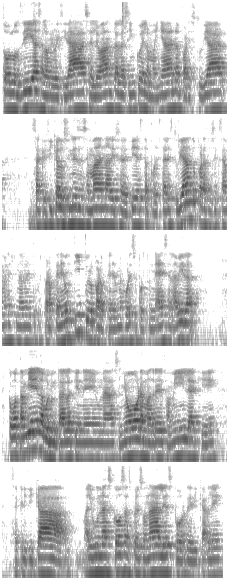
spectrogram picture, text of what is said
todos los días a la universidad, se levanta a las 5 de la mañana para estudiar, sacrifica los fines de semana irse de fiesta por estar estudiando para sus exámenes finalmente, pues para obtener un título, para obtener mejores oportunidades en la vida. Como también la voluntad la tiene una señora, madre de familia, que sacrifica algunas cosas personales por dedicarle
